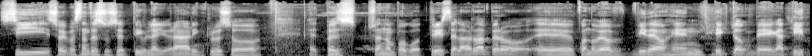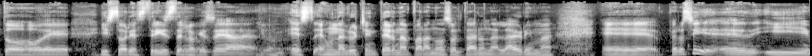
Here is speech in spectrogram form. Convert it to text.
sí soy bastante susceptible a llorar, incluso, eh, pues suena un poco triste la verdad, pero eh, cuando veo videos en TikTok de gatitos o de historias tristes, lo que sea, es, una lucha interna para no soltar una lágrima. Eh, pero sí, eh, y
